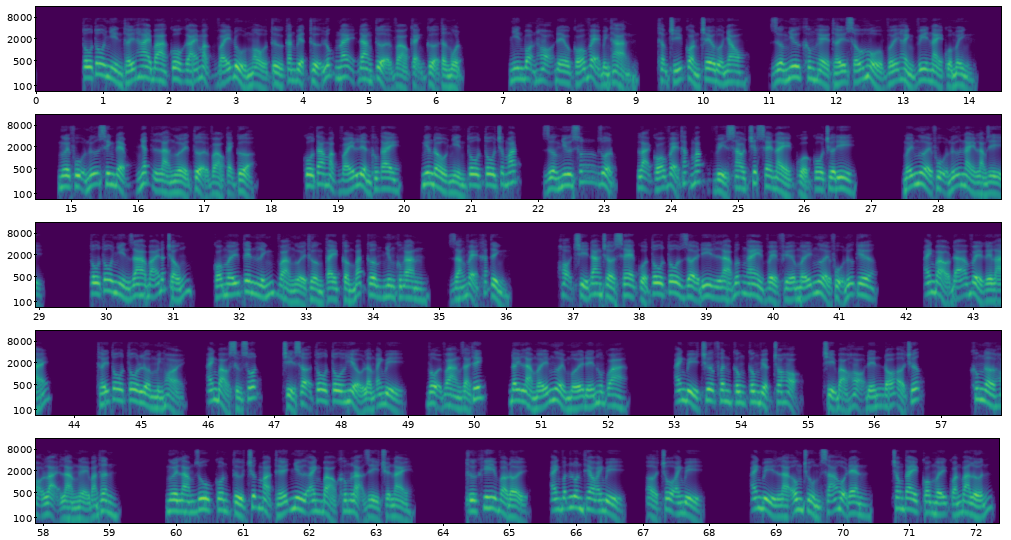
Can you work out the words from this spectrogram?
Tô Tô nhìn thấy hai ba cô gái mặc váy đủ màu từ căn biệt thự lúc nãy đang tựa vào cạnh cửa tầng một. Nhìn bọn họ đều có vẻ bình thản, thậm chí còn trêu đùa nhau, dường như không hề thấy xấu hổ với hành vi này của mình. Người phụ nữ xinh đẹp nhất là người tựa vào cạnh cửa. Cô ta mặc váy liền không tay, nghiêng đầu nhìn tô tô trước mắt, dường như sốt ruột, lại có vẻ thắc mắc vì sao chiếc xe này của cô chưa đi. Mấy người phụ nữ này làm gì? Tô tô nhìn ra bãi đất trống, có mấy tên lính và người thường tay cầm bát cơm nhưng không ăn, dáng vẻ khát tỉnh. Họ chỉ đang chờ xe của Tô Tô rời đi là bước ngay về phía mấy người phụ nữ kia. Anh bảo đã về ghế lái. Thấy Tô Tô lườm mình hỏi, anh bảo sửng sốt, chỉ sợ tô tô hiểu lầm anh bỉ vội vàng giải thích đây là mấy người mới đến hôm qua. Anh bỉ chưa phân công công việc cho họ chỉ bảo họ đến đó ở trước. Không ngờ họ lại làm nghề bán thân. Người làm du côn từ trước mặt thế như anh bảo không lạ gì chuyện này. Từ khi vào đời anh vẫn luôn theo anh bỉ ở chỗ anh bỉ anh bỉ là ông trùm xã hội đen trong tay có mấy quán bar lớn.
